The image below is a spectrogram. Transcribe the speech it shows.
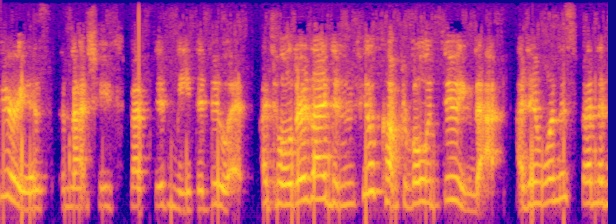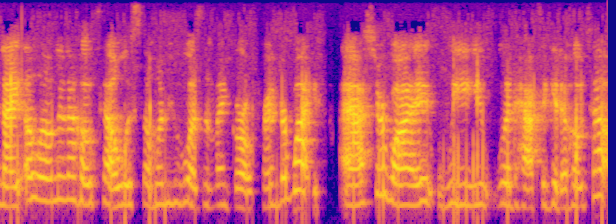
serious and that she expected me to do it. I told her that I didn't feel comfortable with doing that. I didn't want to spend a night alone in a hotel with someone who wasn't my girlfriend or wife. I asked her why we would have to get a hotel.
